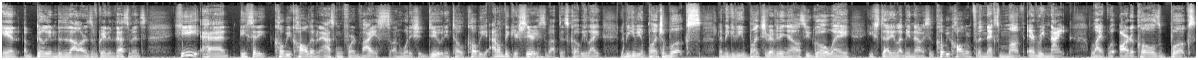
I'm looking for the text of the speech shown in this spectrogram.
and a billion dollars of great investments. He had he said he Kobe called him and asking for advice on what he should do, and he told Kobe, "I don't think you're serious about this, Kobe. Like, let me give you a bunch of books, let me give you a bunch of everything else. You go away, you study, let me know." He said Kobe called him for the next month every night, like with articles, books,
